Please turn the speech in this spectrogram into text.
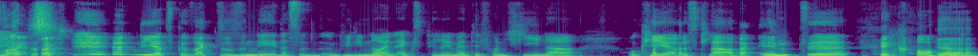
Was? Hätten die jetzt gesagt, so, nee, das sind irgendwie die neuen Experimente von China. Okay, alles klar, aber Ente? Komm. Ja,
